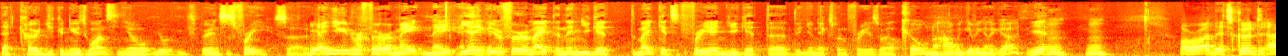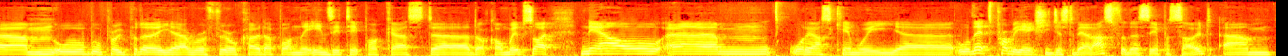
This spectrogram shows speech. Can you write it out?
That code you can use once, and your your experience is free. So Yeah. And you can refer a mate, and they and yeah, they you refer a mate, and then you get the mate gets it free, and you get the, the your next one free as well. cool. No harm in giving it a go. Yeah, All right, that's good. Um, we'll, we'll probably put a uh, referral code up on the nztechpodcast.com website. Now, um, what else can we? Uh, well, that's probably actually just about us for this episode. Um,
